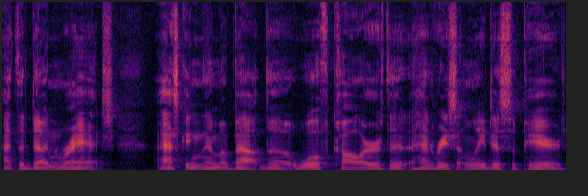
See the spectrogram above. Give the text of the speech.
at the Dutton Ranch, asking them about the wolf collars that had recently disappeared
